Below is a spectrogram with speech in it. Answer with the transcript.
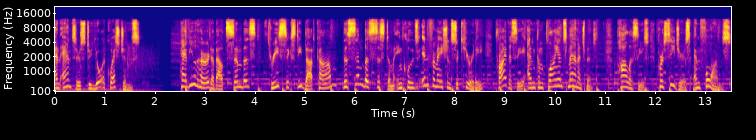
and answers to your questions. Have you heard about SIMBUS360.com? The SIMBUS system includes information security, privacy, and compliance management, policies, procedures, and forms,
